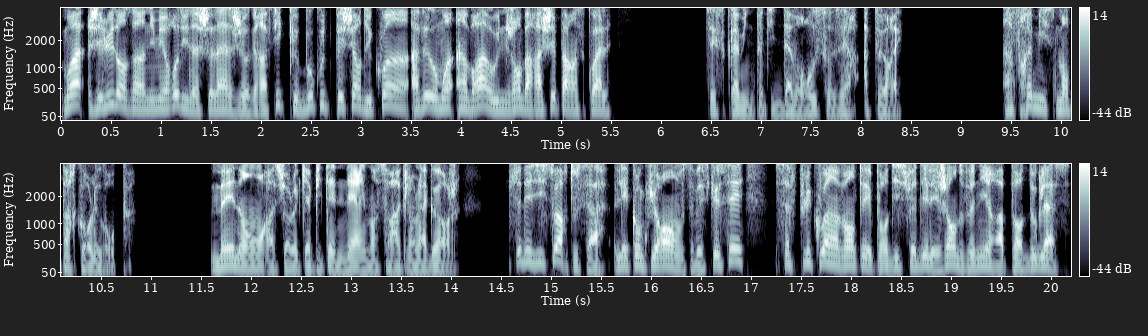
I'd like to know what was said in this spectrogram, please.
Moi, j'ai lu dans un numéro du National Geographic que beaucoup de pêcheurs du coin avaient au moins un bras ou une jambe arrachée par un squale s'exclame une petite dame rousse aux airs apeurés. Un frémissement parcourt le groupe. Mais non, rassure le capitaine Nairn en se raclant la gorge. C'est des histoires tout ça. Les concurrents, vous savez ce que c'est, savent plus quoi inventer pour dissuader les gens de venir à Port Douglas.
